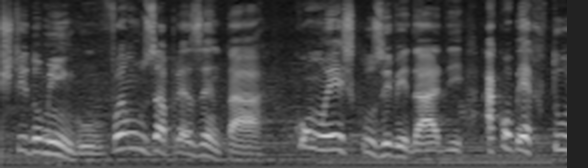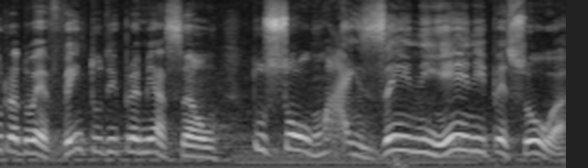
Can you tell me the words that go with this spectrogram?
Neste domingo, vamos apresentar com exclusividade a cobertura do evento de premiação do Sou Mais NN Pessoa.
